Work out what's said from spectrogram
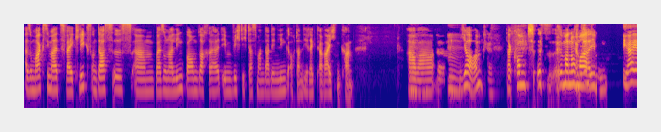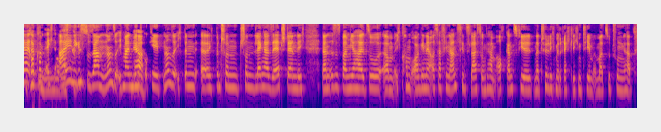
also maximal zwei Klicks und das ist ähm, bei so einer Linkbaum-Sache halt eben wichtig, dass man da den Link auch dann direkt erreichen kann. Aber mm. Ähm, mm. ja, okay. da kommt es immer noch da mal eben ja, ja, da kommt echt einiges zusammen. Ne? So, ich meine, ja. okay, ne? so, ich bin, äh, ich bin schon schon länger selbstständig. Dann ist es bei mir halt so, ähm, ich komme originär aus der Finanzdienstleistung. Wir haben auch ganz viel natürlich mit rechtlichen Themen immer zu tun gehabt.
